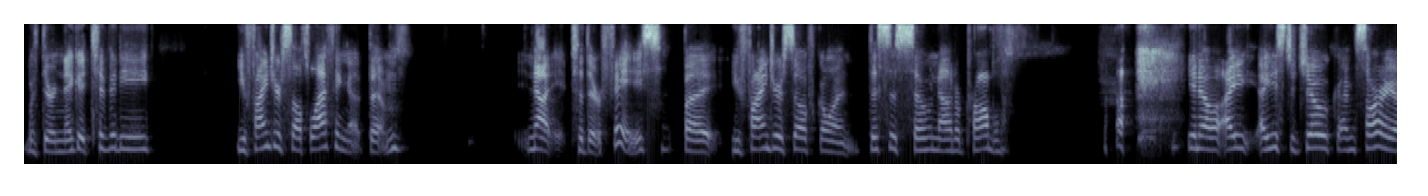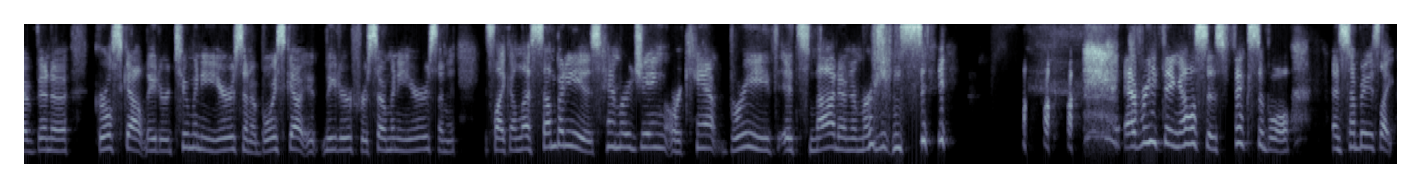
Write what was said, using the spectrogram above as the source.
with their negativity, you find yourself laughing at them, not to their face, but you find yourself going, This is so not a problem. you know, I, I used to joke, I'm sorry, I've been a Girl Scout leader too many years and a Boy Scout leader for so many years. And it's like, unless somebody is hemorrhaging or can't breathe, it's not an emergency. Everything else is fixable. And somebody's like,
